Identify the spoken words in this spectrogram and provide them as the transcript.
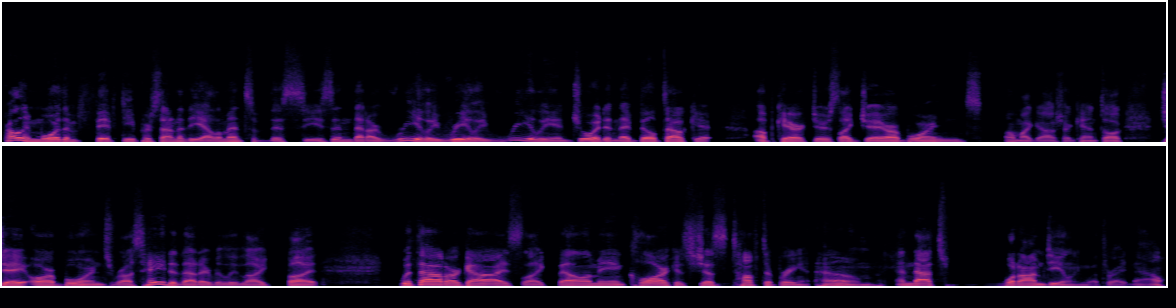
probably more than 50% of the elements of this season that I really, really, really enjoyed. And they built out ca- up characters like J.R. Bourne's, oh my gosh, I can't talk, J.R. Bourne's Russ Hated that I really liked. But without our guys like Bellamy and Clarke, it's just tough to bring it home. And that's what I'm dealing with right now.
